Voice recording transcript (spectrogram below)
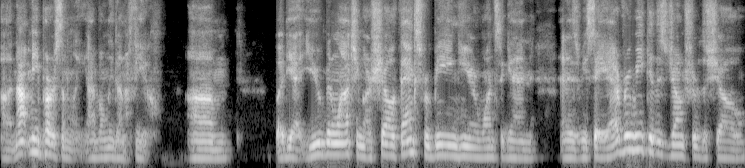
Uh, not me personally. I've only done a few. Um, but yeah, you've been watching our show. Thanks for being here once again. And as we say every week at this juncture of the show,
